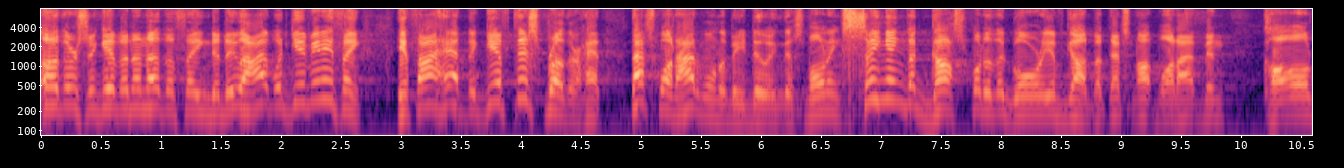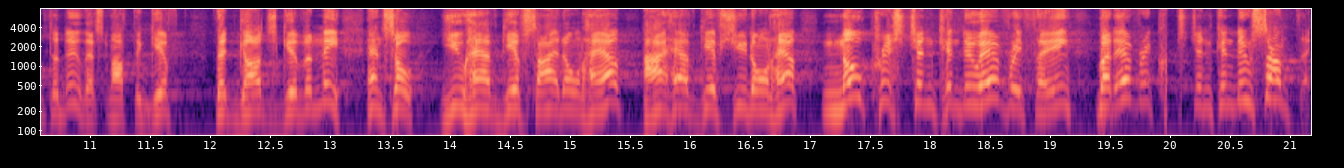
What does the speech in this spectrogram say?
others are given another thing to do. I would give anything if I had the gift this brother had. That's what I'd want to be doing this morning, singing the gospel to the glory of God. But that's not what I've been called to do. That's not the gift that God's given me. And so you have gifts I don't have. I have gifts you don't have. No Christian can do everything, but every Christian can do something.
